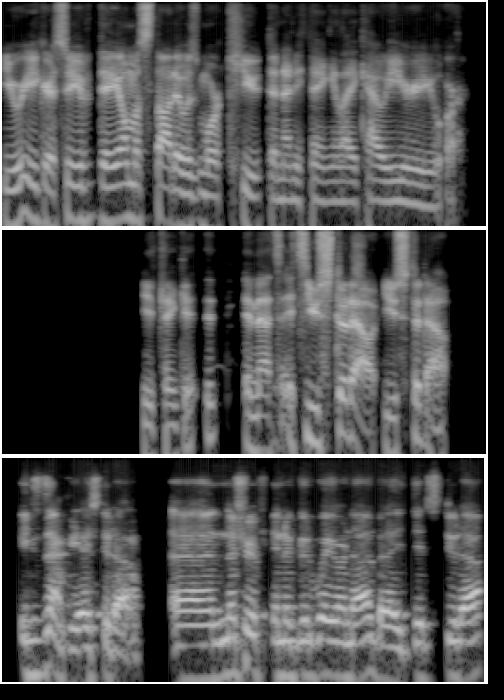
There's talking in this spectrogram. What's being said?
You were eager, so you, they almost thought it was more cute than anything, like how eager you were. You think it, it and that's it's you stood out. You stood out. Exactly, I stood out. Uh, not sure if in a good way or not, but I did stood out.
